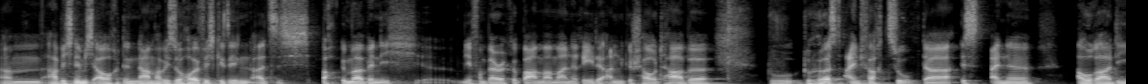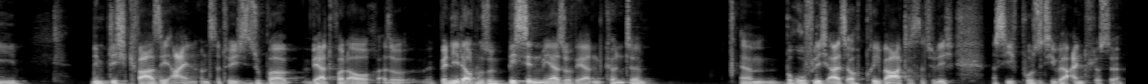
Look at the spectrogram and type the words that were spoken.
Ähm, habe ich nämlich auch, den Namen habe ich so häufig gesehen, als ich auch immer, wenn ich äh, mir von Barack Obama mal eine Rede angeschaut habe, du, du hörst einfach zu. Da ist eine Aura, die nimmt dich quasi ein und ist natürlich super wertvoll auch. Also wenn jeder auch nur so ein bisschen mehr so werden könnte, ähm, beruflich als auch privat, das ist natürlich massiv positive Einflüsse.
